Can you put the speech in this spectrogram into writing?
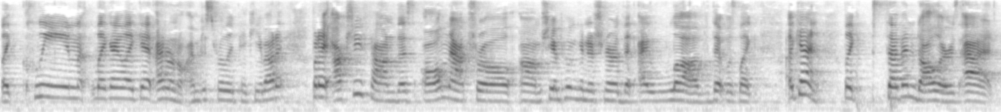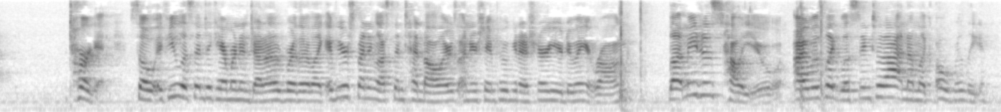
like clean like I like it. I don't know. I'm just really picky about it. But I actually found this all natural um, shampoo and conditioner that I love. That was like again like seven dollars at Target. So if you listen to Cameron and Jenna, where they're like, if you're spending less than ten dollars on your shampoo and conditioner, you're doing it wrong. Let me just tell you, I was like listening to that, and I'm like, oh really?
